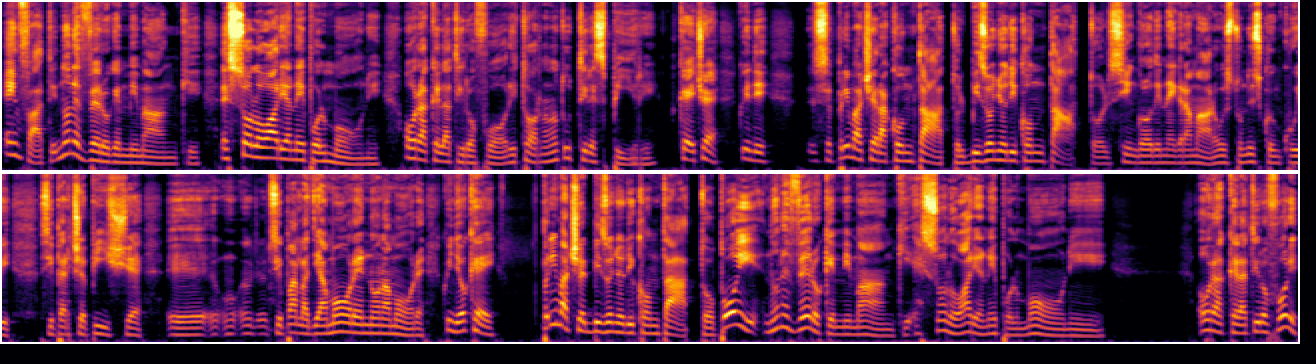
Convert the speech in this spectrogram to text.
E infatti non è vero che mi manchi, è solo aria nei polmoni. Ora che la tiro fuori, tornano tutti i respiri. Ok, cioè, quindi se prima c'era contatto, il bisogno di contatto, il singolo di Negramaro, questo è un disco in cui si percepisce, eh, si parla di amore e non amore. Quindi, ok. Prima c'è il bisogno di contatto, poi non è vero che mi manchi, è solo aria nei polmoni. Ora che la tiro fuori,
